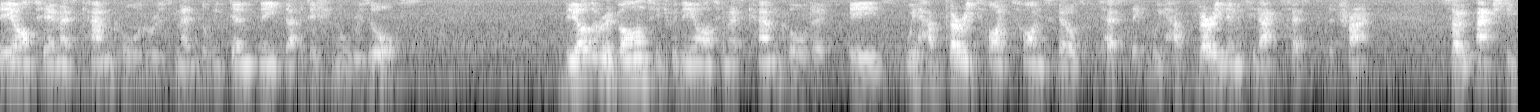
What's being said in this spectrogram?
ERTMS camcorder has meant that we don't need that additional resource. The other advantage with the ERTMS camcorder is we have very tight timescales for testing. We have very limited access to the track. So actually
